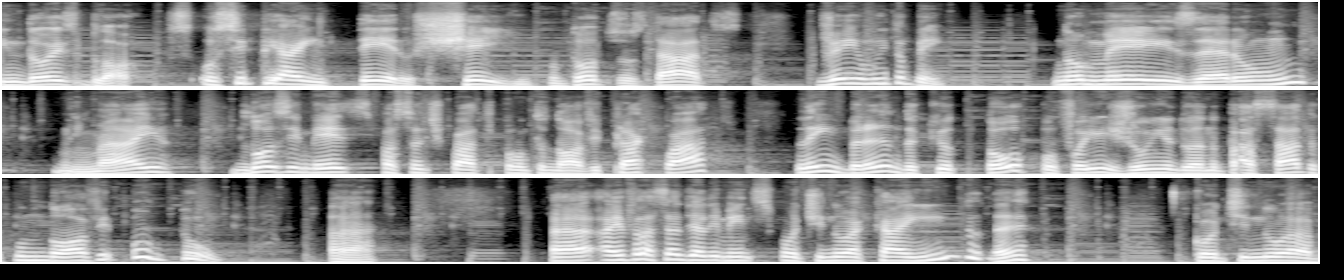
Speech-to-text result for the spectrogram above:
em dois blocos. O CPI inteiro, cheio, com todos os dados, veio muito bem. No mês 01, em maio, 12 meses passou de 4,9 para 4. Lembrando que o topo foi em junho do ano passado com 9,1. Tá? A, a inflação de alimentos continua caindo, né? continua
